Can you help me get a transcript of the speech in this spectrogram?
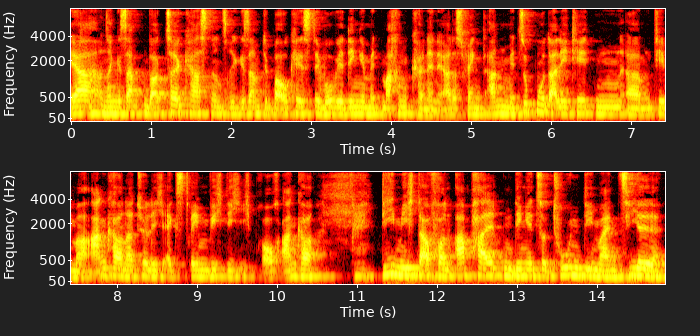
ja, unseren gesamten Werkzeugkasten, unsere gesamte Baukiste, wo wir Dinge mitmachen können. Ja, das fängt an mit Submodalitäten, ähm, Thema Anker natürlich extrem wichtig. Ich brauche Anker, die mich davon abhalten, Dinge zu tun, die mein Ziel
